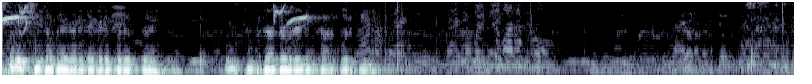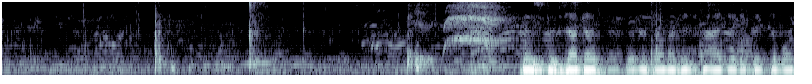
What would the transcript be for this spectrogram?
सुरक्षित आपल्या घरट्याकडे परततोय. कौस्तुभ जाधव रेडिंग मार्क वरती. कौस्तुभ जाधव. बोनस ऑन असेल सहाच्या डिफेन्स समोर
